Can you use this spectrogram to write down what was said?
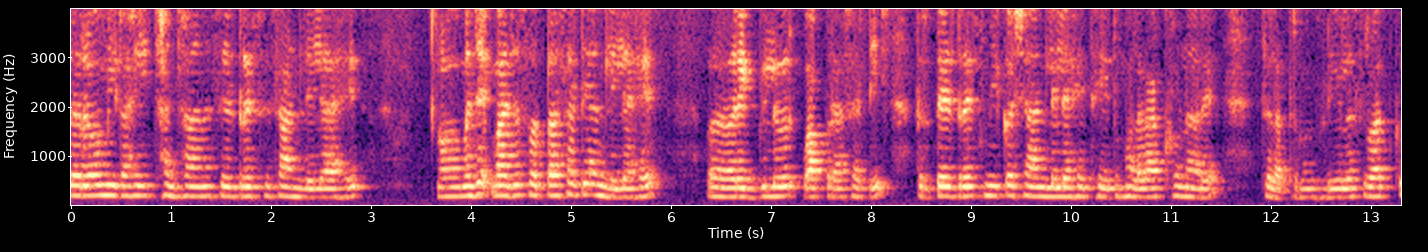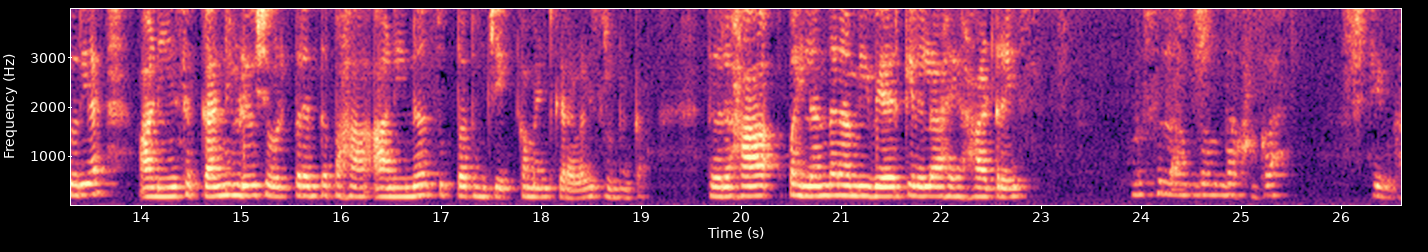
तर मी काही छान छान असे ड्रेसेस आणलेले आहेत. म्हणजे माझ्या स्वतःसाठी आणलेले आहेत. रेग्युलर वापरासाठी. तर ते ड्रेस मी कसे आणलेले आहेत हे तुम्हाला दाखवणार आहे. चला तर मग व्हिडिओला सुरुवात करूया. आणि सगळ्यांनी व्हिडिओ शेवटपर्यंत पहा आणि न चुकता तुमची एक कमेंट करायला विसरू नका. तर हा पहिल्यांदा ना मी वेअर केलेला आहे हा ड्रेस थोडंसं लांब जाऊन दाखवू का? हे बघा.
